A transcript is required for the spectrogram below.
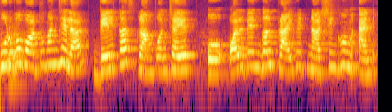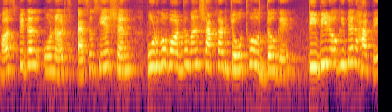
পূর্ব বর্ধমান জেলার বেলকাস গ্রাম পঞ্চায়েত ও all Bengal private nursing home and hospital owners association পূর্ব বর্ধমান শাখার যৌথ উদ্যোগে টিবি রোগীদের হাতে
